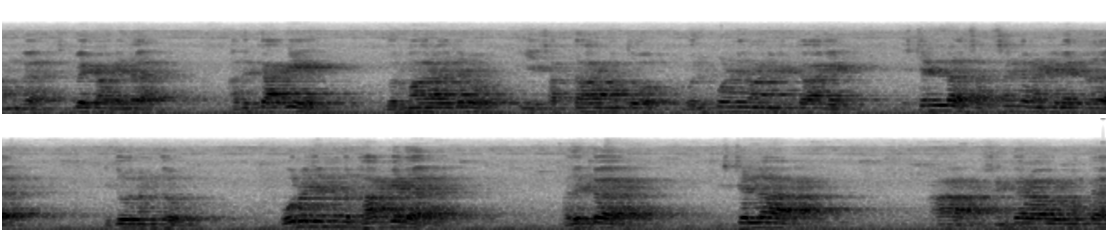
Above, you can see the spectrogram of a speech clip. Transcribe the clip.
ನಮ್ಗೆ ಸಿಗಬೇಕಾಗಿದೆ. ಅದಕ್ಕಾಗಿ ಗುರು ಮಹಾರಾಜರು ಈ ಸಪ್ತಾಹ ಮತ್ತು ಗುರುಪೂರ್ಣಿಮಾ ನಿಮಿತ್ತವಾಗಿ ಇಷ್ಟೆಲ್ಲ ಸತ್ಸಂಗ ನಡೀಬೇಕಾದ ಇದು ನಮ್ಮದು ಪೂರ್ವಜನ್ಮದ ಭಾಗ್ಯದ. ಅದಕ್ಕೆ ಇಷ್ಟೆಲ್ಲ ಆ ಶಂಕರ ಅವರು ಮತ್ತು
